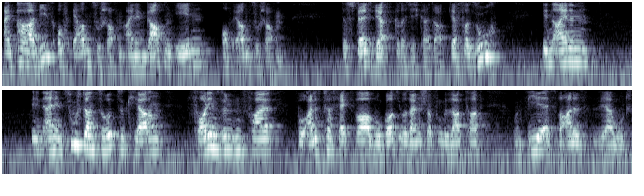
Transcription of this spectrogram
Ein Paradies auf Erden zu schaffen, einen Garten Eden auf Erden zu schaffen. Das stellt Werksgerechtigkeit dar. Der Versuch, in einen, in einen Zustand zurückzukehren vor dem Sündenfall, wo alles perfekt war, wo Gott über seine Schöpfung gesagt hat, und siehe, es war alles sehr gut.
